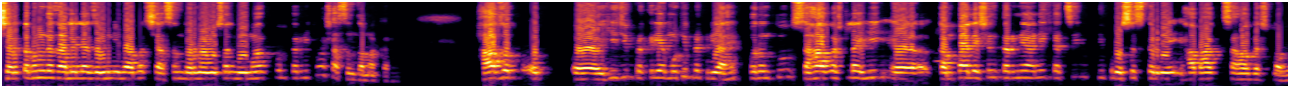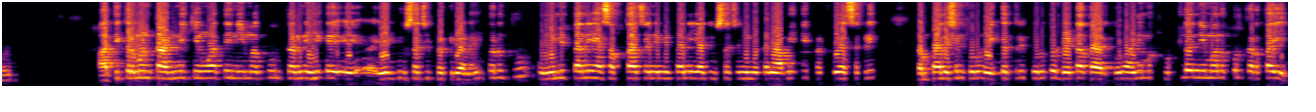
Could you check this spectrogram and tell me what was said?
शर्तभंग झालेल्या जमिनीबाबत शासन धोरणानुसार नियमाकुल करणे किंवा शासन जमा करणे. हा जो ही जी प्रक्रिया मोठी प्रक्रिया आहे परंतु सहा ऑगस्टला ही कंपायलेशन करणे आणि त्याची ती प्रोसेस करणे हा भाग सहा ऑगस्टला होईल. अतिक्रमण काढणे किंवा ते नियमातून करणे ही काही एक दिवसाची प्रक्रिया नाही परंतु निमित्ताने या सप्ताहाच्या निमित्ताने या दिवसाच्या निमित्ताने आम्ही ती प्रक्रिया सगळी कंपायलेशन करून एकत्रित करू तो डेटा तयार करू आणि मग कुठलं नियमानुकूल करता येईल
